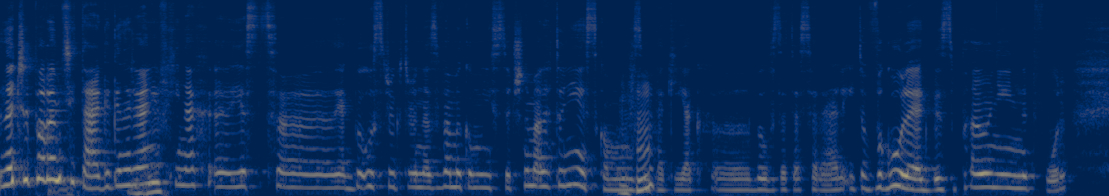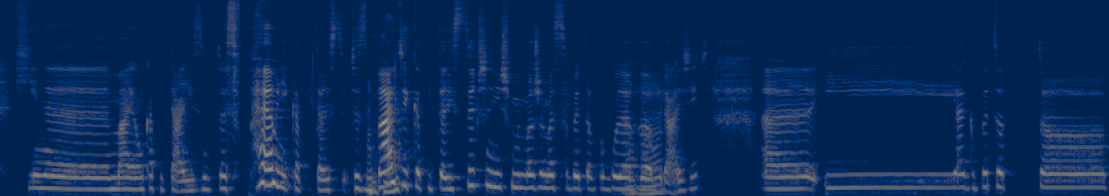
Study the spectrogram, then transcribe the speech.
znaczy powiem Ci tak, generalnie mhm. w Chinach e, jest e, jakby ustrój, który nazywamy komunistycznym, ale to nie jest komunizm mhm. taki jak e, był w ZSRR i to w ogóle jakby zupełnie inny twór. Chiny mają kapitalizm, to jest w pełni kapitalistyczny, to jest mhm. bardziej kapitalistyczny niż my możemy sobie to w ogóle mhm. wyobrazić. I jakby to to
